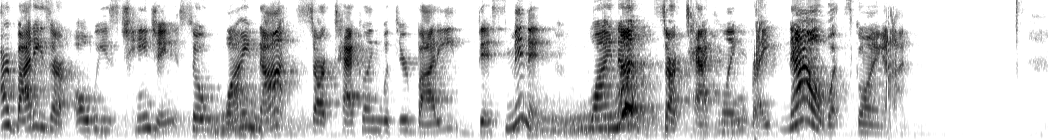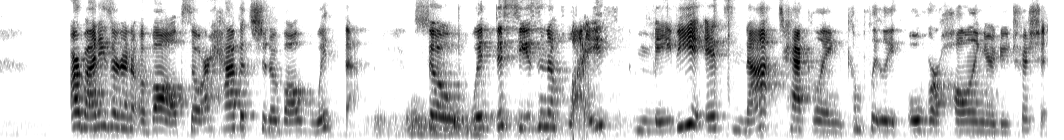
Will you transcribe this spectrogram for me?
Our bodies are always changing, so why not start tackling with your body this minute? Why not start tackling right now what's going on? Our bodies are going to evolve, so our habits should evolve with them. So, with this season of life, maybe it's not tackling completely overhauling your nutrition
